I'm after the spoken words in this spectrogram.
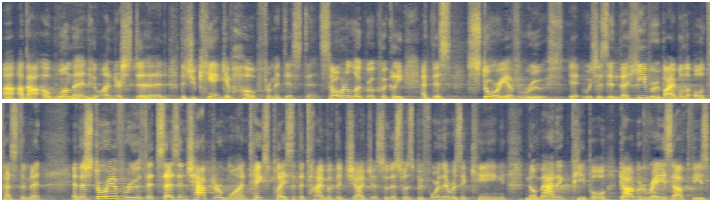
uh, about a woman who understood that you can't give hope from a distance. So I want to look real quickly at this story of Ruth, which is in the Hebrew Bible, the Old Testament. And the story of Ruth, it says in chapter one, takes place at the time of the judges. So this was before there was a king, nomadic people. God would raise up these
